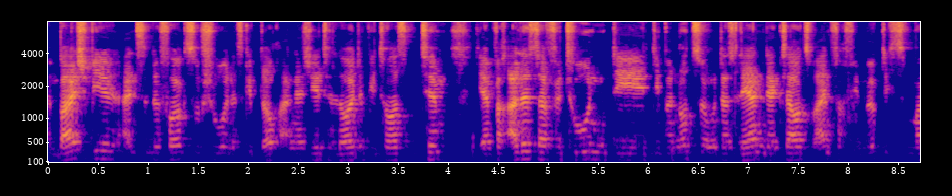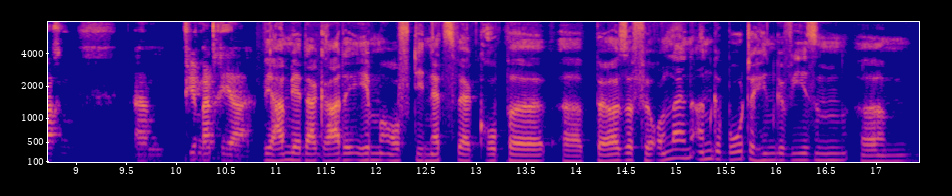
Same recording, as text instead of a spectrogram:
ein Beispiel, einzelne Volkshochschulen. Es gibt auch engagierte Leute wie Thorsten Tim, die einfach alles dafür tun, die, die Benutzung und das Lernen der Cloud so einfach wie möglich zu machen. Ähm, viel Material. Wir haben ja da gerade eben auf die Netzwerkgruppe äh, Börse für Online-Angebote hingewiesen. Ähm,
